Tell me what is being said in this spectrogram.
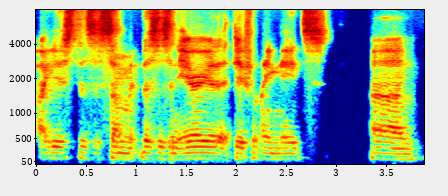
I guess this is some this is an area that definitely needs um,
